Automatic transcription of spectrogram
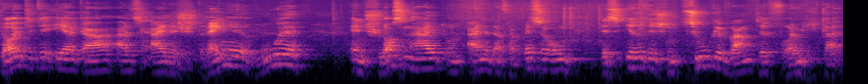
deutete er gar als eine strenge Ruhe Entschlossenheit und eine der Verbesserung des Irdischen zugewandte Frömmigkeit.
